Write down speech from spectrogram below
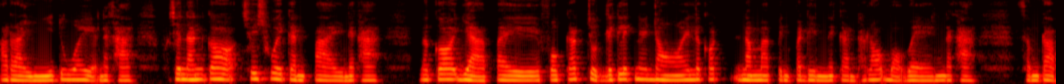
อะไรอย่างนี้ด้วยนะคะ เพราะฉะนั้นก็ช่วยๆกันไปนะคะ แล้วก็อย่าไปโฟกัสจุดเล็ก ๆ น้อยๆแล้วก็นำมาเป็นประเด็นในการทะเลาะเบาแวงนะคะสำหรับ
